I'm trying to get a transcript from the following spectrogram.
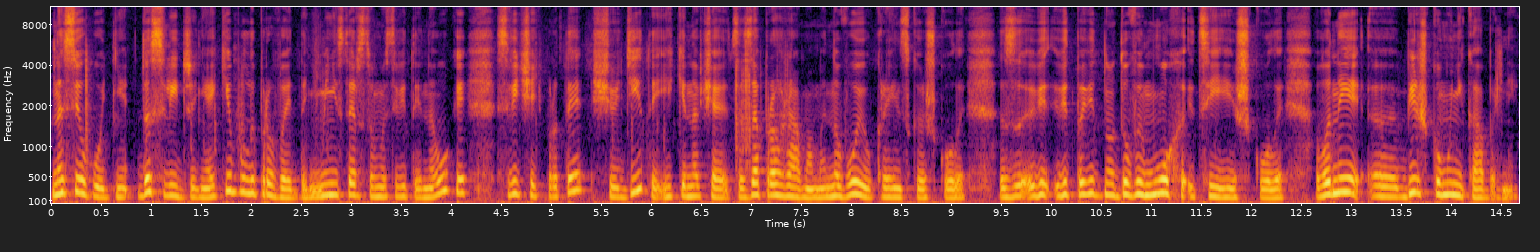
На сьогодні дослідження, які були проведені Міністерством освіти і науки, свідчать про те, що діти, які навчаються за програмами нової української школи, відповідно до вимог цієї школи, вони е, більш комунікабельні.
